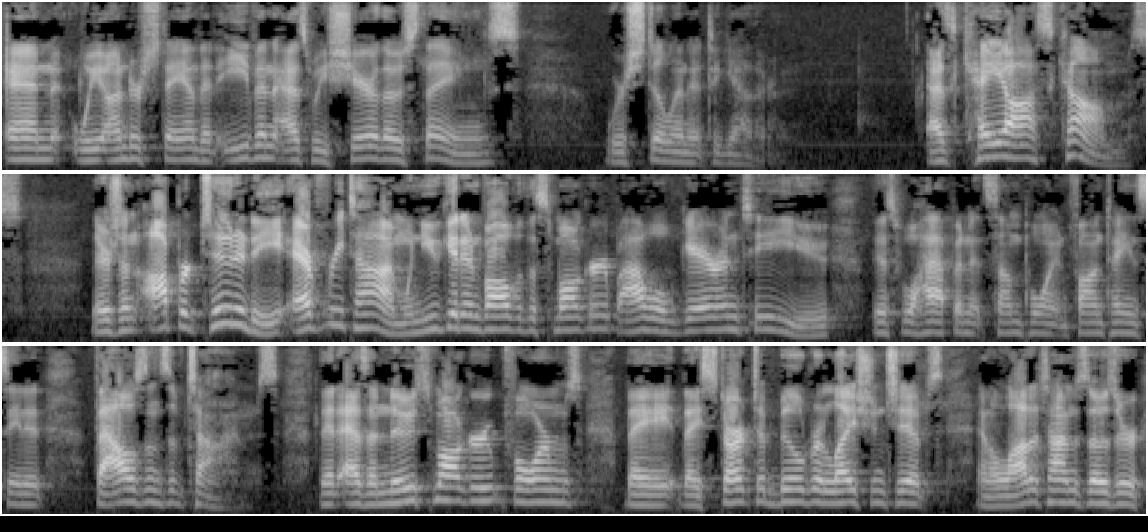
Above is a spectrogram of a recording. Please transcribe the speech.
And we understand that even as we share those things, we're still in it together as chaos comes, there's an opportunity every time when you get involved with a small group. I will guarantee you this will happen at some point. And Fontaine's seen it thousands of times. That as a new small group forms, they, they start to build relationships. And a lot of times those are,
